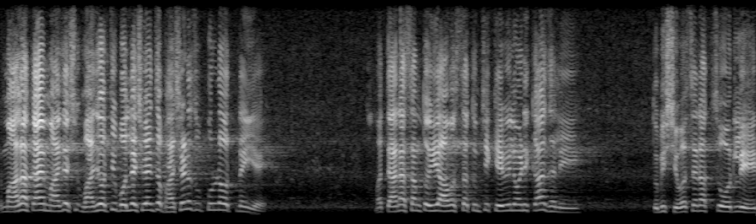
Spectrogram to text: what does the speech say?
मला काय माझ्या माझ्यावरती बोलल्याशिवाय यांचं भाषणच पूर्ण होत नाहीये. मग त्यांना सांगतो ही अवस्था तुमची केविलवाणी का झाली? तुम्ही शिवसेना चोरलीत.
